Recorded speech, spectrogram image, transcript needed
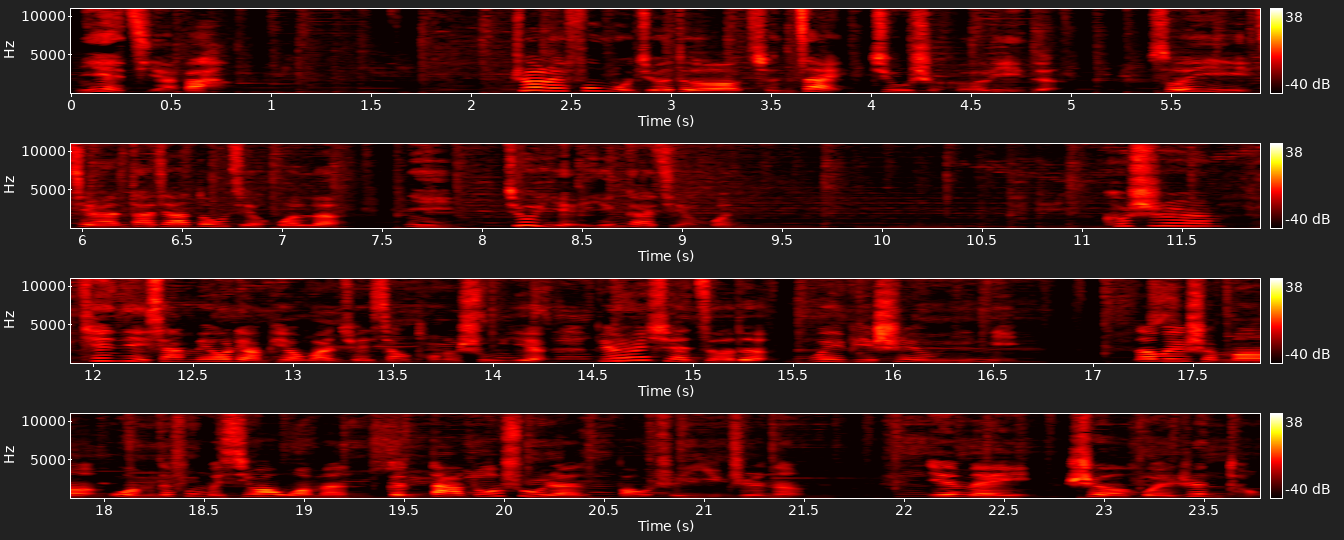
你也结吧。”这类父母觉得存在就是合理的，所以既然大家都结婚了，你就也应该结婚。可是天底下没有两片完全相同的树叶，别人选择的未必适用于你。那为什么我们的父母希望我们跟大多数人保持一致呢？因为社会认同。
